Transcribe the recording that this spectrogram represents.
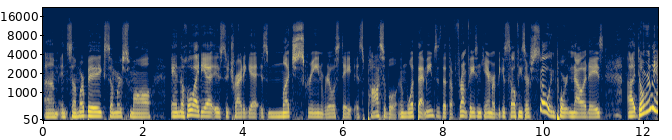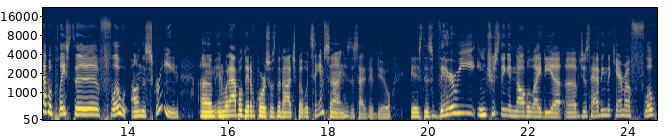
um, and some are big, some are small. And the whole idea is to try to get as much screen real estate as possible. And what that means is that the front facing camera, because selfies are so important nowadays, uh, don't really have a place to float on the screen. Um, and what Apple did, of course, was the notch. But what Samsung has decided to do is this very interesting and novel idea of just having the camera float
